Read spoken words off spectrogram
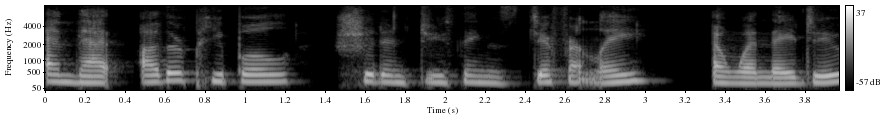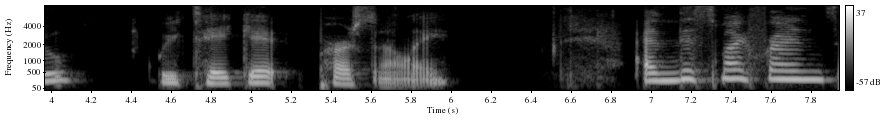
and that other people shouldn't do things differently. And when they do, we take it personally. And this, my friends,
